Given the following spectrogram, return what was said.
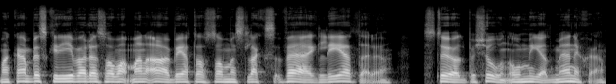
Man kan beskriva det som att man arbetar som en slags vägledare, stödperson och medmänniska.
